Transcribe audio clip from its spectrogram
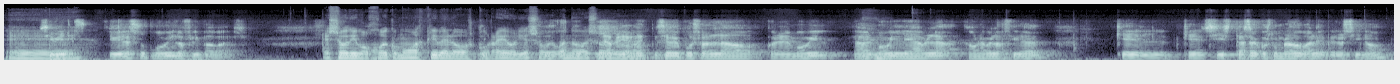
Eh, Si vieras, si vieras un móvil lo flipabas. Eso digo, joder, ¿cómo escribe los correos y eso? Yo cuando eso la primera digo, vez que se me puso al lado con el móvil, claro, el móvil le habla a una velocidad que, el- que si estás acostumbrado, vale, pero si no,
